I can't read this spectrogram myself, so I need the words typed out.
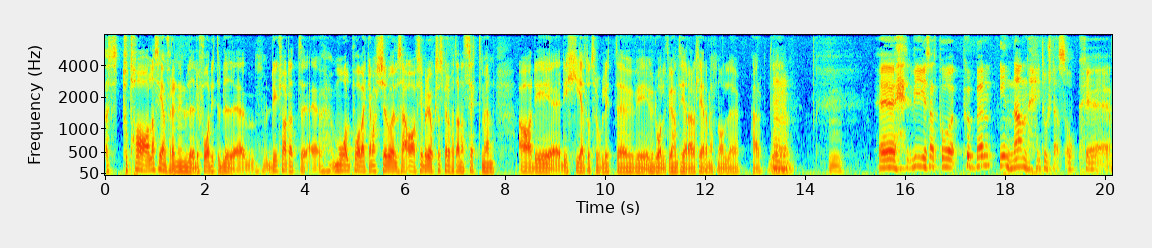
Alltså, totala scenförändringen blir, det får det inte bli. Eh, det är klart att eh, mål påverkar matcher och eller så här, AFC börjar också spela på ett annat sätt men Ja det är, det är helt otroligt eh, hur, vi, hur dåligt vi hanterar att leda med 1-0 här. Det, Mm. Mm. Eh, vi satt på puben innan i torsdags och eh,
